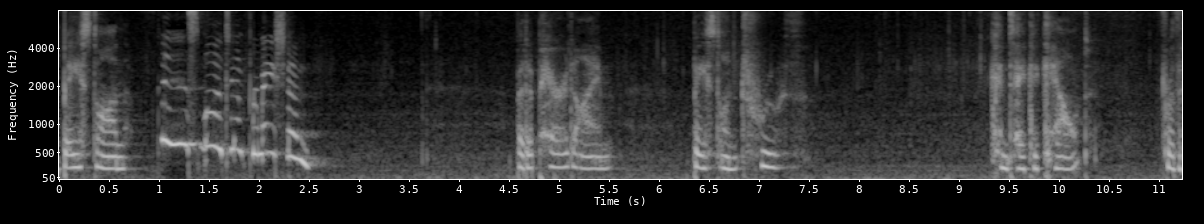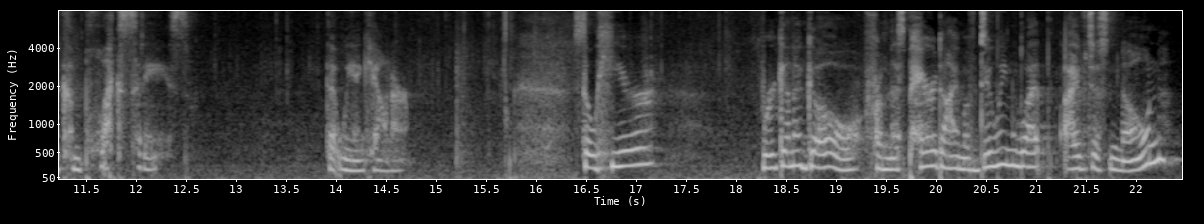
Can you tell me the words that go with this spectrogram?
based on this much information. But a paradigm based on truth can take account for the complexities that we encounter. So here, we're going to go from this paradigm of doing what I've just known,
